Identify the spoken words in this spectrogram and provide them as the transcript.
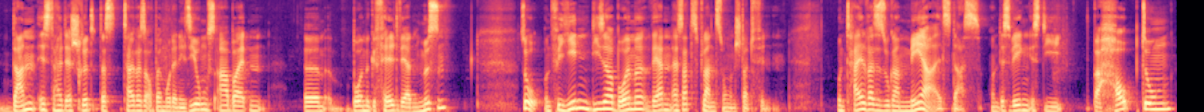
dann ist halt der Schritt, dass teilweise auch bei Modernisierungsarbeiten ähm, Bäume gefällt werden müssen so, und für jeden dieser Bäume werden Ersatzpflanzungen stattfinden. Und teilweise sogar mehr als das. Und deswegen ist die Behauptung,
